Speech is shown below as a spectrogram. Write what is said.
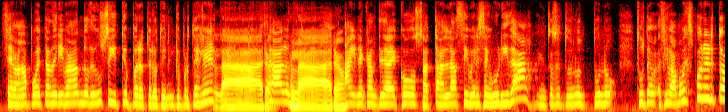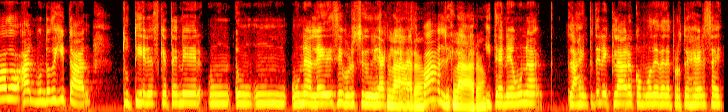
se van a poder estar derivando de un sitio, pero te lo tienen que proteger. Claro, que- claro. Hay una cantidad de cosas, está la ciberseguridad. Entonces tú no, tú no, tú te- si vamos a exponer todo al mundo digital, tú tienes que tener un- un- un- una ley de ciberseguridad que Claro, te respalde. claro. Y tener una, la gente tiene claro cómo debe de protegerse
